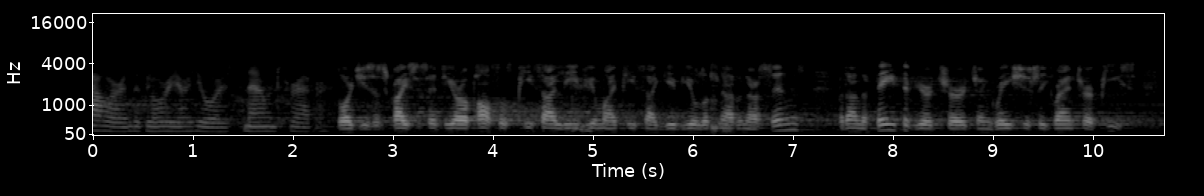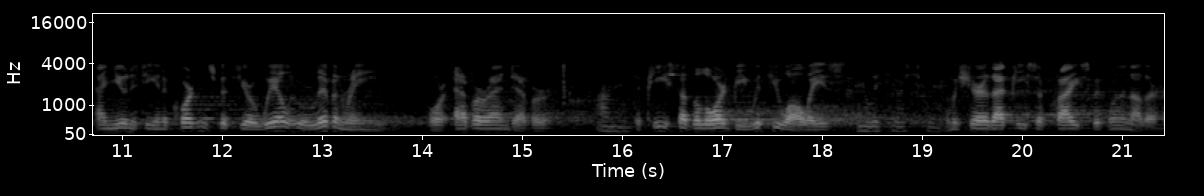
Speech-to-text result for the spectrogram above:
power, and the glory are yours, now and forever. Lord Jesus Christ, who said to your apostles, Peace I leave you, my peace I give you, look not on our sins, but on the faith of your church, and graciously grant her peace and unity in accordance with your will, who live and reign forever and ever. Amen. The peace of the Lord be with you always, And with your spirit. And we share that peace of Christ with one another.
